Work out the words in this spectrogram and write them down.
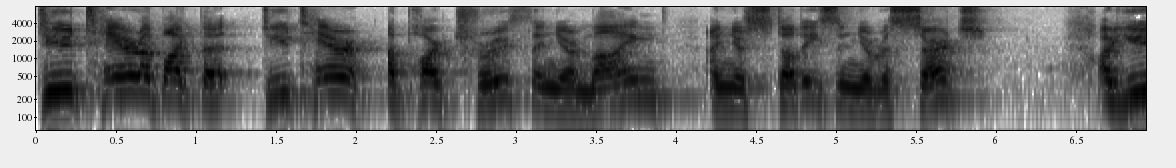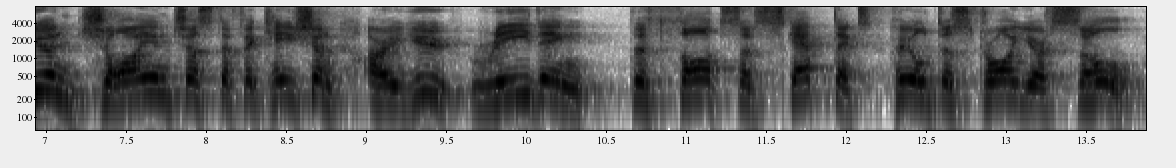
Do you tear about the do you tear apart truth in your mind and your studies and your research? Are you enjoying justification? Are you reading the thoughts of skeptics who will destroy your soul?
